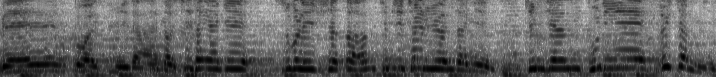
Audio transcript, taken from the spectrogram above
네, 고맙습니다. 저 시상하게 수고를 해주셨던 김지철 위원장님, 김지한 군의회 의장님,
